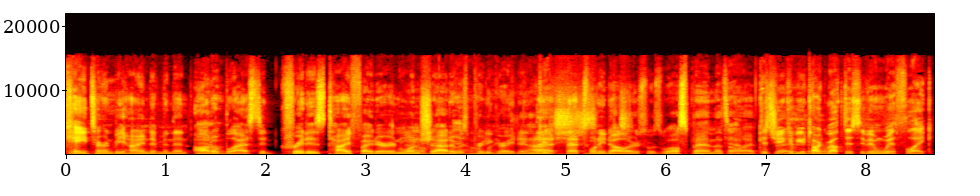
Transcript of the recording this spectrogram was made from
K turned behind him and then auto blasted crit his Tie Fighter in one oh shot. It was pretty great, and that, Oh that twenty dollars was well spent. That's all I have. Because to say. Jacob, you talk about this even with like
